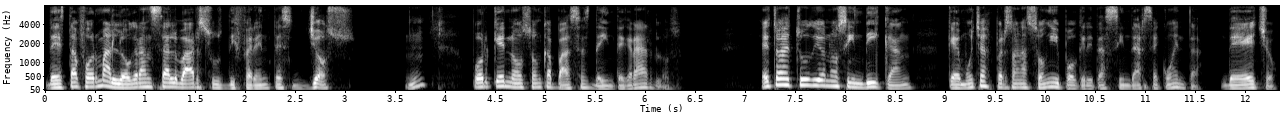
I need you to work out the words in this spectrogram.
De esta forma logran salvar sus diferentes yos, porque no son capaces de integrarlos. Estos estudios nos indican que muchas personas son hipócritas sin darse cuenta. De hecho,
